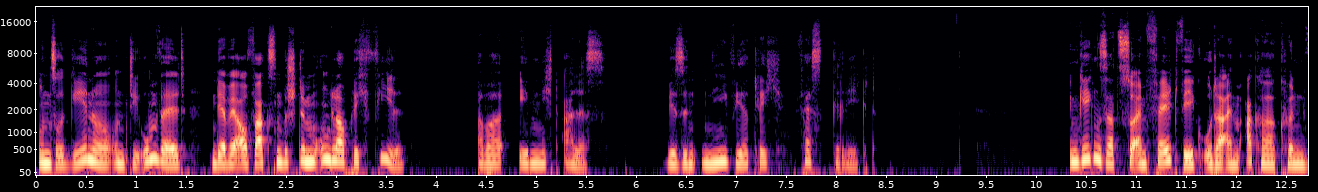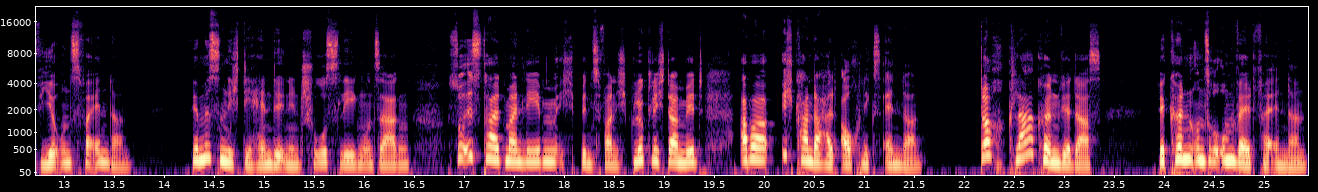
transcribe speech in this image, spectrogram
Unsere Gene und die Umwelt, in der wir aufwachsen, bestimmen unglaublich viel, aber eben nicht alles. Wir sind nie wirklich festgelegt. Im Gegensatz zu einem Feldweg oder einem Acker können wir uns verändern. Wir müssen nicht die Hände in den Schoß legen und sagen, so ist halt mein Leben, ich bin zwar nicht glücklich damit, aber ich kann da halt auch nichts ändern. Doch, klar können wir das. Wir können unsere Umwelt verändern.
